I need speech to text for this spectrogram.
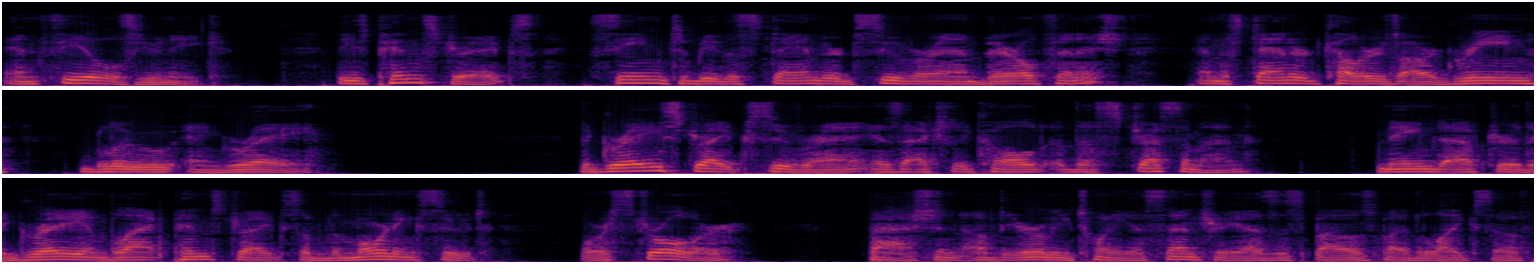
and feels unique. These pinstripes seem to be the standard Souverain barrel finish, and the standard colors are green, blue, and gray. The gray striped Souverain is actually called the Stresemann, named after the gray and black pinstripes of the morning suit or stroller fashion of the early 20th century as espoused by the likes of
